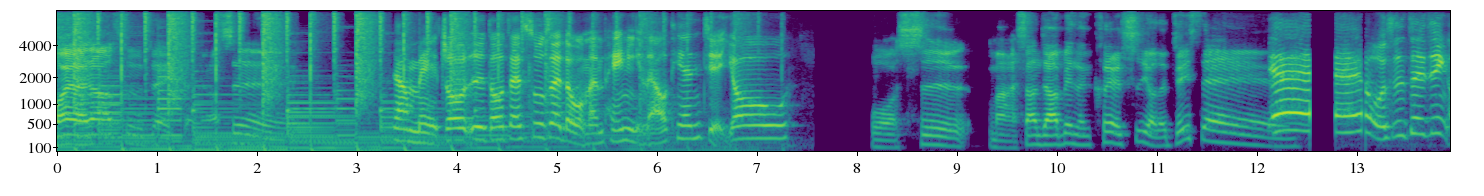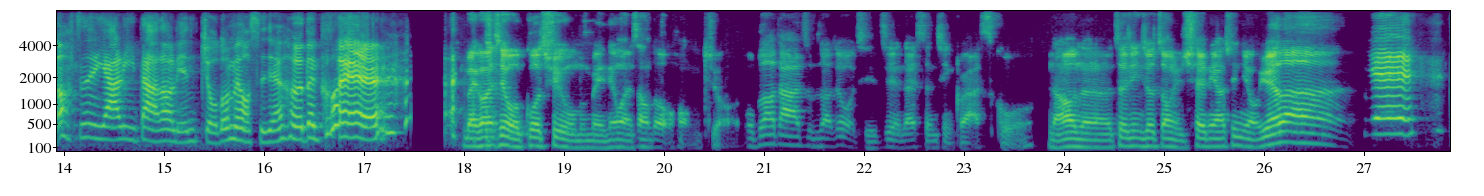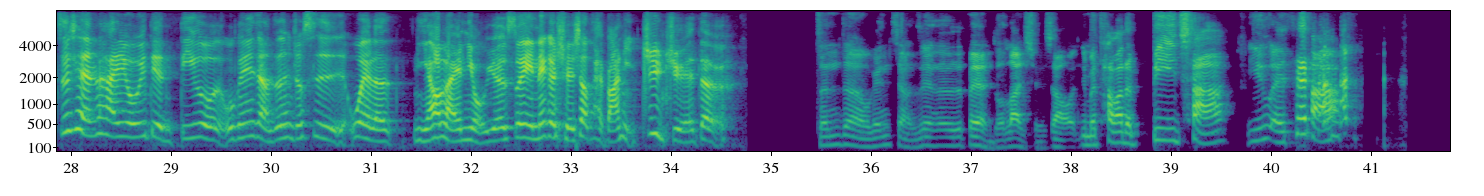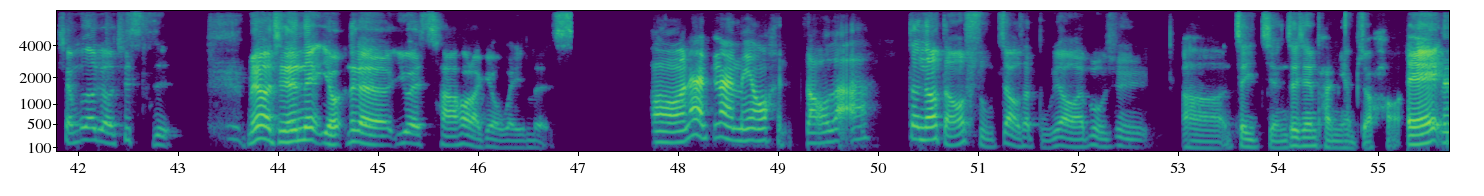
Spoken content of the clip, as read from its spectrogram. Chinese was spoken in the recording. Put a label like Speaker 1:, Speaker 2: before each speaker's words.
Speaker 1: 欢迎来到宿醉诊疗室。
Speaker 2: 让每周日都在宿醉的我们陪你聊天解忧。
Speaker 1: 我是马上就要变成 Claire 室友的 Jason。
Speaker 2: 耶！我是最近哦，真的压力大到连酒都没有时间喝的 Claire。
Speaker 1: 没关系，我过去我们每天晚上都有红酒。我不知道大家知不知道，就我其实之前在申请 grad school，然后呢，最近就终于确定要去纽约了。
Speaker 2: 耶！之前还有一点低落，我跟你讲，真的就是为了你要来纽约，所以那个学校才把你拒绝的。
Speaker 1: 真的，我跟你讲，之前真的是被很多烂学校，你们他妈的 B 叉 US 叉，全部都给我去死！没有，其实那有那个 US 叉后来给我 waitlist。
Speaker 2: 哦，那那没有很糟啦。
Speaker 1: 但你要等到暑假我才不要，还不如去啊、这一间，这间排名还比较好。哎、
